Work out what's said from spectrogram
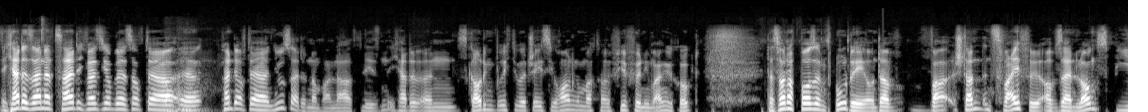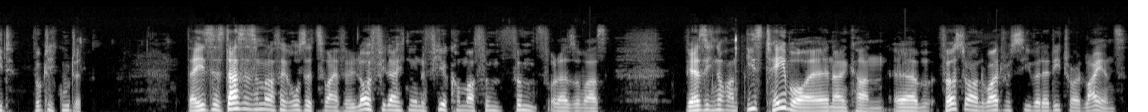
Ich hatte seinerzeit, ich weiß nicht, ob ihr es auf der, äh, könnt ihr auf der Newsseite nochmal nachlesen. Ich hatte einen Scouting-Bericht über JC Horn gemacht, habe viel für ihn angeguckt. Das war noch vor seinem Pro Day und da war, stand in Zweifel, ob sein Long Speed wirklich gut ist. Da hieß es, das ist immer noch der große Zweifel. Läuft vielleicht nur eine 4,55 oder sowas. Wer sich noch an Keith Tabor erinnern kann, ähm, First Round Wide Receiver der Detroit Lions,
